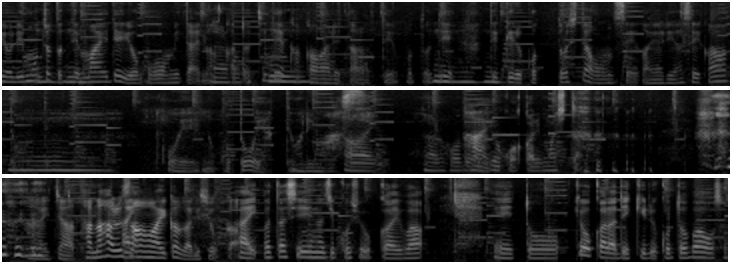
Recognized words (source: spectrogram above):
よりもちょっと手前で予防みたいな形で関われたらっていうことでうん。できることとしては音声がやりやすいかなってう思って。ん声のことをやっております。ははい。なるほど、はい。よくわかりました。い、じゃあ棚春さんはいかがでしょうか？はい。私の自己紹介はえー、と今日からできる言葉を支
